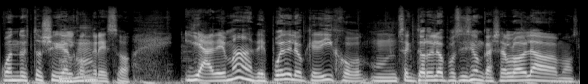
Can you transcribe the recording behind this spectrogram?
cuando esto llegue al. Congreso. Y además, después de lo que dijo un sector de la oposición, que ayer lo hablábamos,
